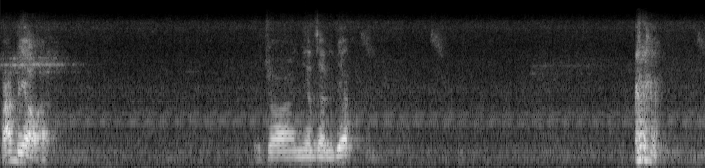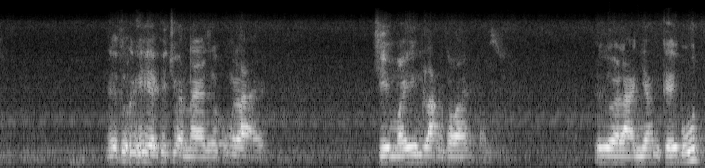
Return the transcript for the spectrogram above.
Phát biểu để cho nhân dân biết. Thế tôi nghĩ cái chuyện này rồi cũng lại chỉ mà im lặng thôi đưa lại nhận cái bút.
